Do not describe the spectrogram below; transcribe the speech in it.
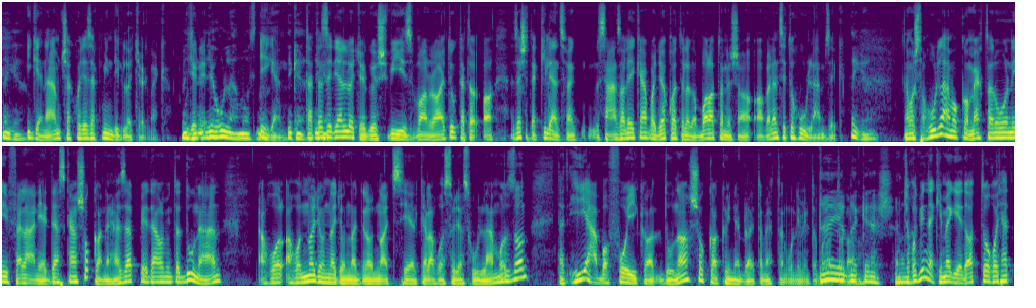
Igen. igen ám, csak hogy ezek mindig lötyögnek. Ugye, ugye hullámoznak. Igen. igen. Tehát igen. ez egy ilyen lötyögös víz van rajtuk, tehát a, a, az esetek 90% ában gyakorlatilag a Balaton és a, a Velencei tó hullámzik. Igen. Na most a hullámokon megtanulni, felállni egy deszkán sokkal nehezebb például, mint a Dunán, ahol, ahol nagyon-nagyon-nagyon nagy szél kell ahhoz, hogy az hullámozzon. Tehát hiába folyik a Duna, sokkal könnyebb rajta megtanulni, mint a Balatonon. De érdekes. Csak hogy mindenki megéd attól, hogy hát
